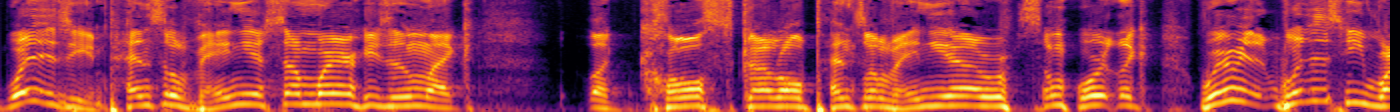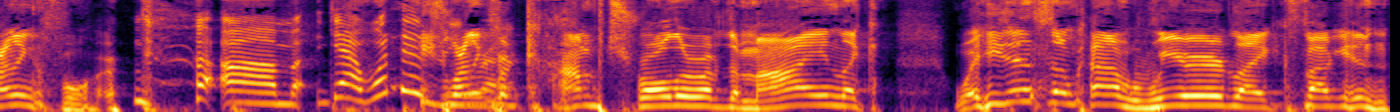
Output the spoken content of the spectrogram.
What is he in Pennsylvania somewhere? He's in like like Coal Scuttle, Pennsylvania, or somewhere. Like where? What is he running for? um Yeah, what is He's he running for running- comptroller of the mine. Like, what, he's in some kind of weird, like, fucking,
